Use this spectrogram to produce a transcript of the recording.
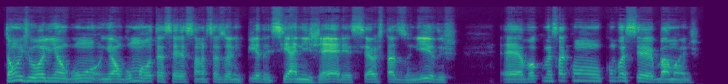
estão é, de olho em, algum, em alguma outra seleção nessas Olimpíadas, se é a Nigéria, se é os Estados Unidos. É, vou começar com, com você, Bamandi.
